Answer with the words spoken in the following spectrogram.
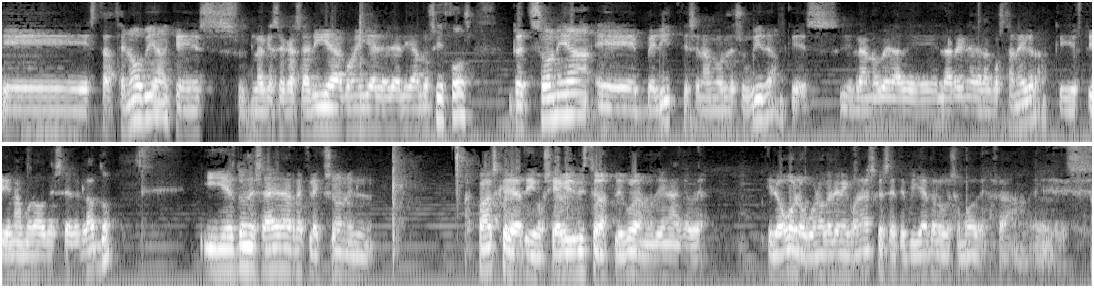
Eh, está Zenobia, que es la que se casaría con ella y le daría los hijos. Red Sonia, eh, Belit, que es el amor de su vida, que es la novela de La Reina de la Costa Negra, que yo estoy enamorado de ese relato. Y es donde sale la reflexión. El... Lo que ya digo, si habéis visto las películas no tiene nada que ver. Y luego lo bueno que tiene Conan es que se cepilla todo lo que se mueve. O sea, es...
